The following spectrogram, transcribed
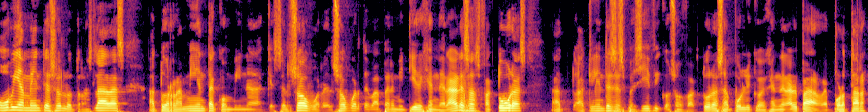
Obviamente eso lo trasladas a tu herramienta combinada, que es el software. El software te va a permitir generar esas facturas a, clientes específicos o facturas a público en general para reportar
